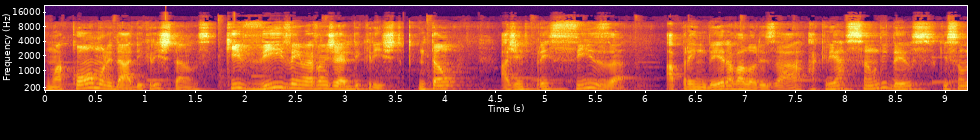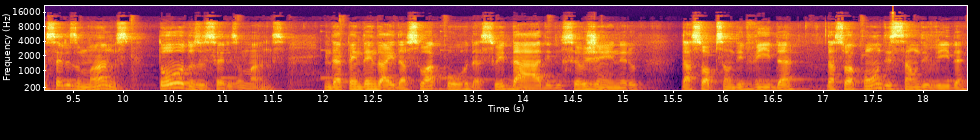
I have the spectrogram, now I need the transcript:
uma comunidade de cristãos que vivem o evangelho de Cristo. Então, a gente precisa aprender a valorizar a criação de Deus, que são os seres humanos, todos os seres humanos, independendo aí da sua cor, da sua idade, do seu gênero, da sua opção de vida, da sua condição de vida.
